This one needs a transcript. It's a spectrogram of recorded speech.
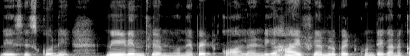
వేసేసుకొని మీడియం ఫ్లేమ్లోనే పెట్టుకోవాలండి. హై ఫ్లేమ్లో పెట్టుకుంటే కనుక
